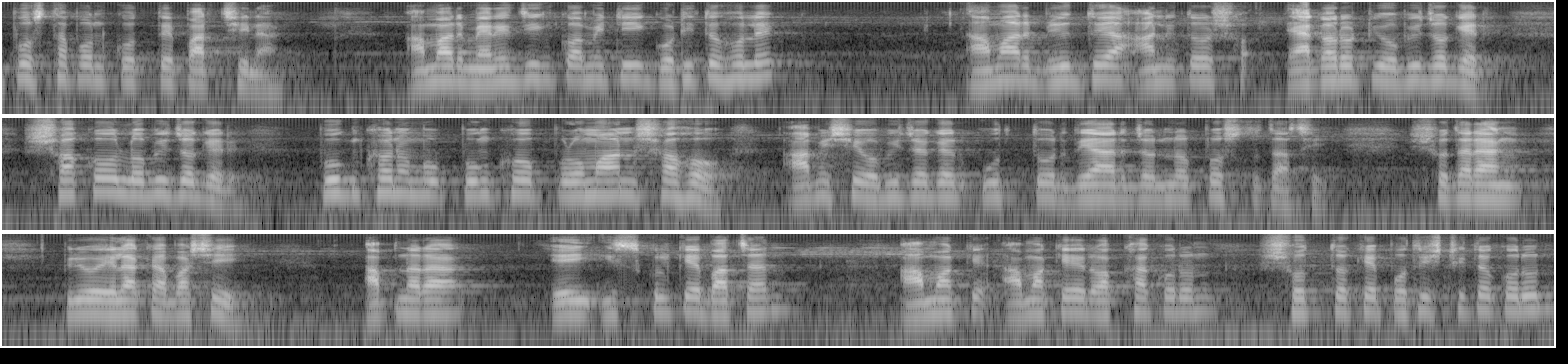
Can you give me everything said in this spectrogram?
উপস্থাপন করতে পারছি না। আমার ম্যানেজিং কমিটি গঠিত হলে আমার বিরুদ্ধে আনিত এগারোটি অভিযোগের, সকল অভিযোগের পুঙ্খানুপুঙ্খ প্রমাণসহ আমি সেই অভিযোগের উত্তর দেওয়ার জন্য প্রস্তুত আছি। সুতরাং প্রিয় এলাকাবাসী, আপনারা এই স্কুলকে বাঁচান আমাকে আমাকে রক্ষা করুন, সত্যকে প্রতিষ্ঠিত করুন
